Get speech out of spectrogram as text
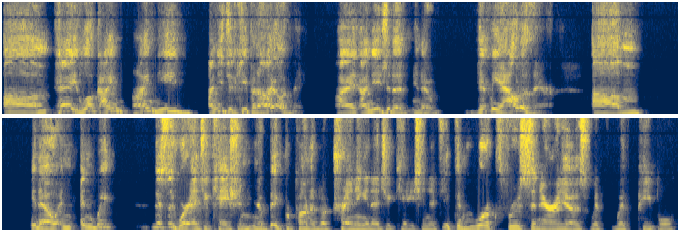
Um, hey, look, I I need I need you to keep an eye on me. I, I need you to, you know, get me out of there. Um, you know, and and we this is where education, you know, big proponent of training and education. If you can work through scenarios with with people,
